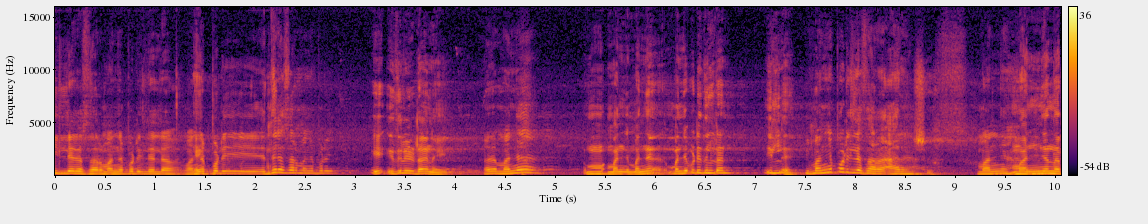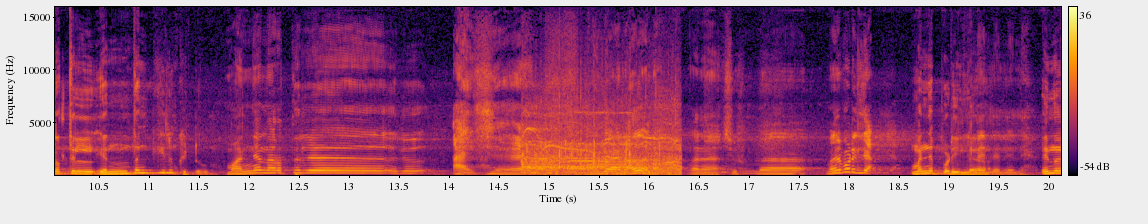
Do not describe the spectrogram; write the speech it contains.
ഇല്ലല്ലോ സാർ മഞ്ഞപ്പൊടി ഇല്ലല്ലോ. മഞ്ഞപ്പൊടി എന്തിനാ സാർ മഞ്ഞപ്പൊടി? ഇതിലിടാനേ? അതെ മഞ്ഞ? മഞ്ഞ മഞ്ഞ മഞ്ഞപ്പൊടി ഇതിലിടാൻ? ഇല്ലേ? ഈ മഞ്ഞപ്പൊടി ഇല്ല സാർ ആരാ മഞ്ഞ. മഞ്ഞ നിറത്തിൽ എന്തെങ്കിലും കിട്ടുമോ മഞ്ഞ നിറത്തിൽ ഒരു മഞ്ഞപ്പൊടിയില്ല ശ്ശേ. അത് വേണ്ട, അത് വേണ്ട. പിന്നെ, ഏ, മഞ്ഞപ്പൊടി ഇല്ല മഞ്ഞപ്പൊടി ഇല്ല ഇല്ല, ഇല്ല, ഇല്ല. ഇന്ന്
